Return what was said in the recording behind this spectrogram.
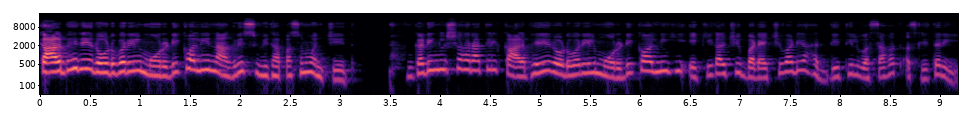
काळभेरी रोडवरील मोरडी कॉलनी नागरी सुविधापासून वंचित. गडिंग्ल शहरातील काळभेरी रोडवरील मोरडी कॉलनी ही एकेकाळची बड्याचीवाडी हद्दीतील वसाहत असली तरी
